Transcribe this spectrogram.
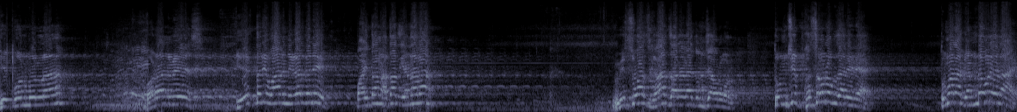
हे कोण बोलला? फडणवीस एक तरी वाघ निघाल का नाही पायतान हातात घेणारा. विश्वासघात झालेला आहे तुमच्याबरोबर. तुमची फसवणूक झालेली आहे. तुम्हाला गंडवलेला आहे.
